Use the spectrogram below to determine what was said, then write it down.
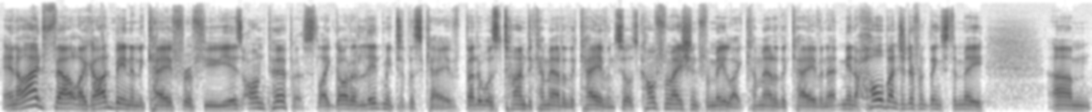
And I'd felt like I'd been in a cave for a few years on purpose. Like God had led me to this cave, but it was time to come out of the cave. And so it's confirmation for me, like come out of the cave. And that meant a whole bunch of different things to me. Um,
